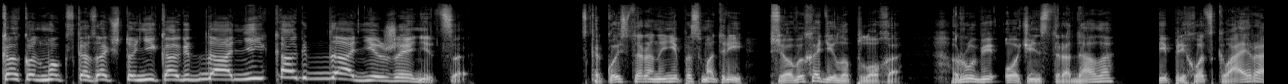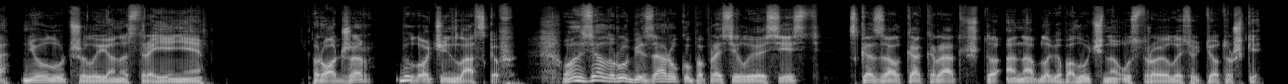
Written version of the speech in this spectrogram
как он мог сказать, что никогда, никогда не женится? С какой стороны не посмотри, все выходило плохо. Руби очень страдала, и приход Сквайра не улучшил ее настроение. Роджер был очень ласков. Он взял Руби за руку, попросил ее сесть, сказал, как рад, что она благополучно устроилась у тетушки.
